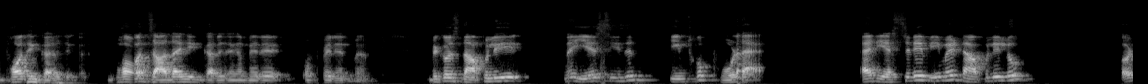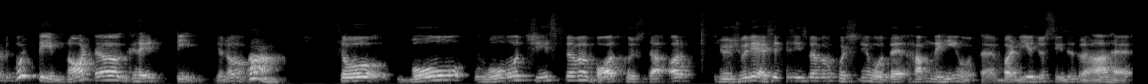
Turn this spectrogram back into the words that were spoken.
बहुत इंकरेजिंग है। बहुत ज़्यादा ही इंकरेजिंग है मेरे ओपिनियन में। बिकॉज़ नापोली ने ये सीज़न टीम्स को फोड़ा है। And yesterday we made Napoli look a good team, not a great team, you हाँ. So, वो वो चीज़ पे मैं बहुत खुश था और यूजुअली ऐसी चीज़ पे मैं खुश नहीं होते, हम नहीं होते हैं। बट ये जो सीज़न रहा है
